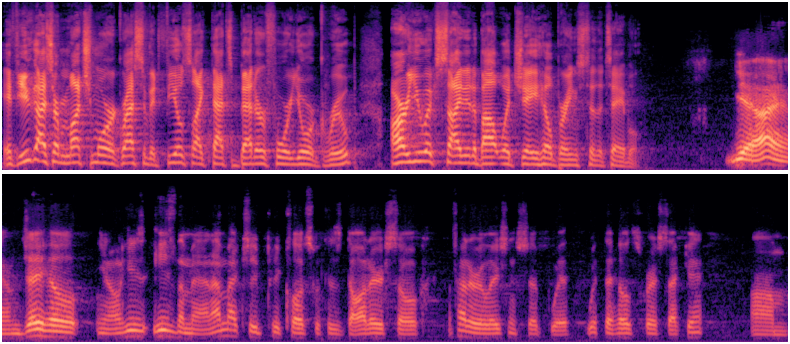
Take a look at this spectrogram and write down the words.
if you guys are much more aggressive, it feels like that's better for your group. Are you excited about what Jay Hill brings to the table? Yeah, I am. Jay Hill, you know, he's he's the man. I'm actually pretty close with his daughter, so I've had a relationship with with the Hills for a second, um,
